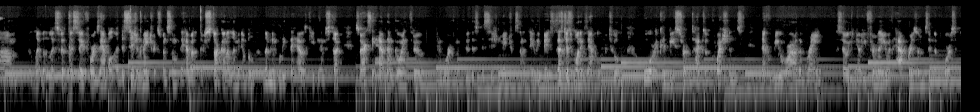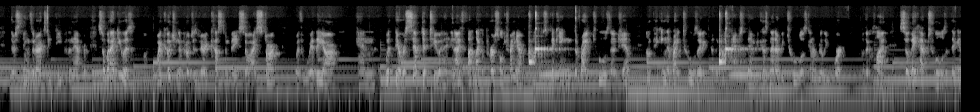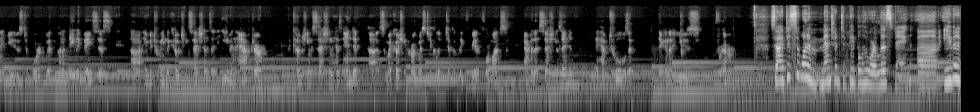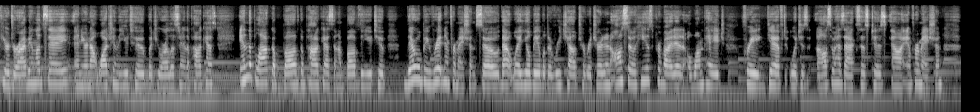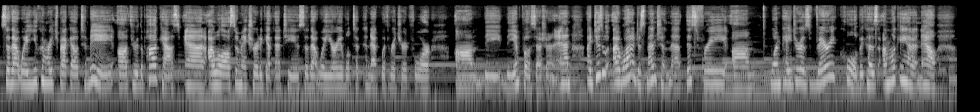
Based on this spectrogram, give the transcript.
Um, let, us let's, let's say, for example, a decision matrix. When some they have a they're stuck on a limiting belief they have is keeping them stuck. So I actually have them going through and working through this decision matrix on a daily basis. That's just one example of a tool. Or it could be certain types of questions that rewire the brain so, you know, you're familiar with aphorisms, and of course, there's things that are actually deeper than aphorisms. So, what I do is my coaching approach is very custom based. So, I start with where they are and what they're receptive to. And, and I find, like a personal trainer who's picking the right tools in a gym, I'm picking the right tools that are going to match them because not every tool is going to really work for the client. So, they have tools that they're going to use to work with on a daily basis uh, in between the coaching sessions and even after the coaching session has ended, uh, so my coaching program is typically, typically three to four months. After that session has ended, they have tools that they're going to use forever. So I just want to mention to people who are listening, um, even if you're driving, let's say, and you're not watching the YouTube, but you are listening to the podcast, in the block above the podcast and above the YouTube, there will be written information. So that way you'll be able to reach out to Richard. And also, he has provided a one page free gift, which is also has access to his uh, information. So that way you can reach back out to me uh, through the podcast, and I will also make sure to get that to you. So that way you're able to connect with Richard for um, the the info session. And I just I want to just mention that this free um, one pager is very cool because I'm looking at it now,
